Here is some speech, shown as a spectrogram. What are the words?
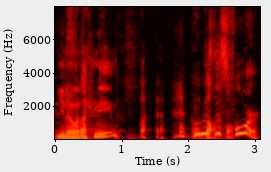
You know what I mean? Fuck that. Who is this for?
